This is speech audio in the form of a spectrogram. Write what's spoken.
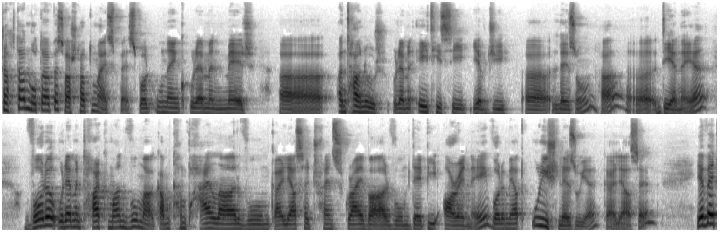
շղթան մոտավորապես աշխատում է այսպես, որ ունենք ուրեմն մեր ընդհանուր ուրեմն ATC եւ G լեզուն, հա, DNA-ը, որը ուրեմն թարգմանվում է կամ compile արվում, կարելի ասել transcribe արվում դեպի RNA, որը մի հատ ուրիշ լեզու է, կարելի ասել, Եվ այդ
